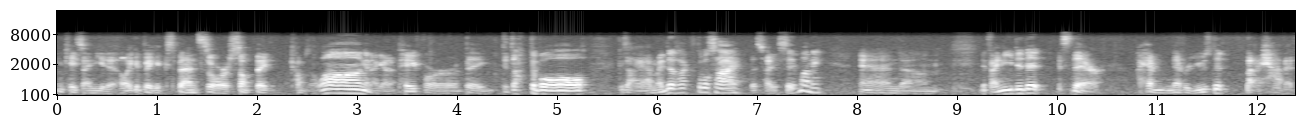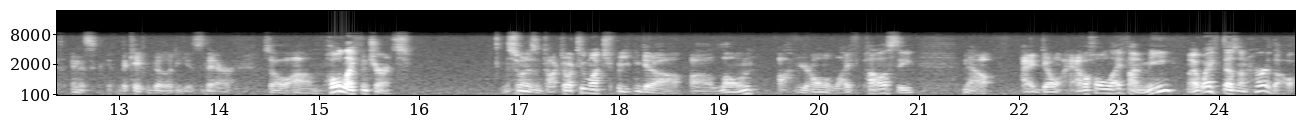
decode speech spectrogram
in case I need it, like a big expense or something comes along and I got to pay for a big deductible because I have my deductibles high. That's how you save money. And um, if I needed it, it's there. I have never used it, but I have it, and the capability is there. So um, whole life insurance. This one isn't talked about too much, but you can get a, a loan off of your whole life policy. Now, I don't have a whole life on me. My wife does on her though.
